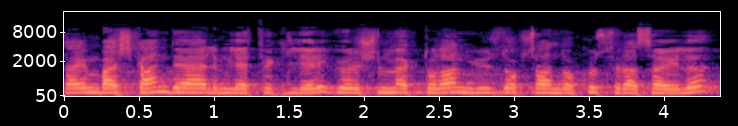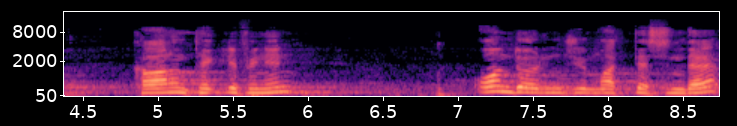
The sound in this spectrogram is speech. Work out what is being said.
Sayın Başkan, değerli milletvekilleri, görüşülmekte olan 199 sıra sayılı kanun teklifinin 14. maddesinde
